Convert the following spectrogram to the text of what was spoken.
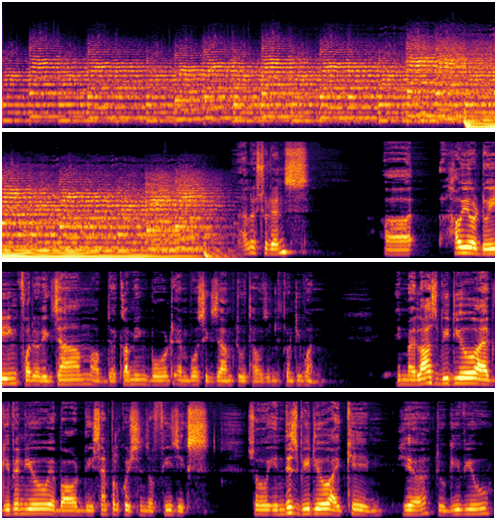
Hello students, uh, how you are doing for your exam of the coming board MBOSE exam 2021. In my last video I have given you about the sample questions of physics. So in this video I came here to give you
